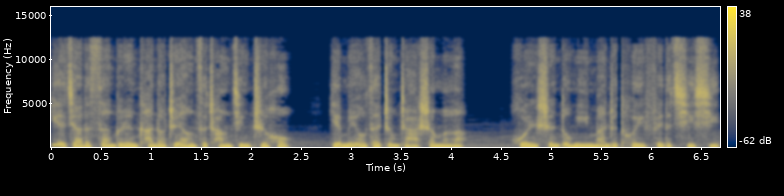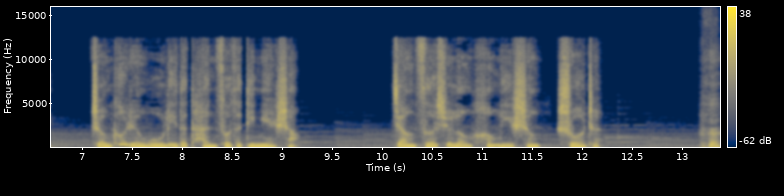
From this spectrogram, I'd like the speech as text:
叶家的三个人看到这样子场景之后，也没有再挣扎什么了，浑身都弥漫着颓废的气息，整个人无力的瘫坐在地面上。蒋泽旭冷哼了一声，说着：“哼，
